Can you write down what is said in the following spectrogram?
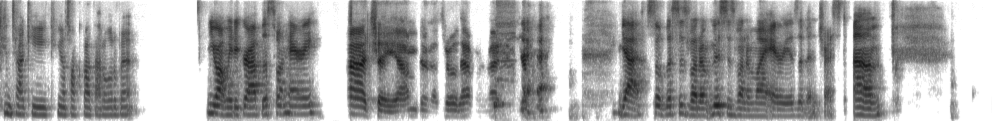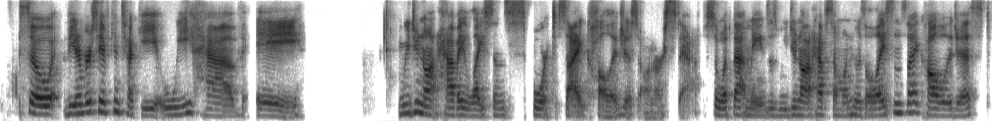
Kentucky? Can y'all talk about that a little bit? You want me to grab this one, Harry? I'd say yeah, I'm going to throw that one right. yeah, so this is one of this is one of my areas of interest. Um, so the University of Kentucky, we have a we do not have a licensed sport psychologist on our staff. So, what that means is we do not have someone who is a licensed psychologist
